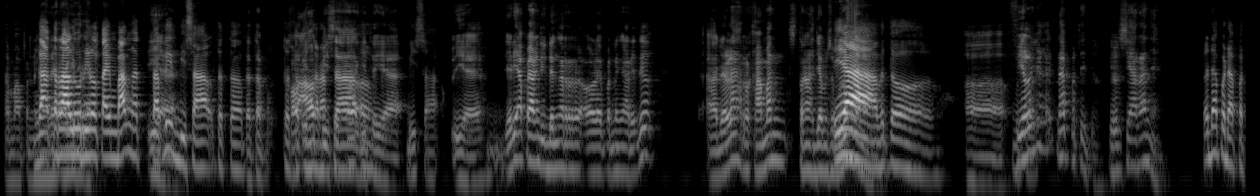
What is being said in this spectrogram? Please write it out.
sama pendengar. Nggak terlalu lagi real time banget, Iya. tapi bisa tetap Tetap Tetap out interaktif, bisa heeh. gitu ya. bisa. Iya. Jadi apa yang didengar oleh pendengar itu adalah rekaman setengah jam sebelumnya. Iya, betul. Eh, feel-nya dapat itu, feel siarannya. Udah dapat dapat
